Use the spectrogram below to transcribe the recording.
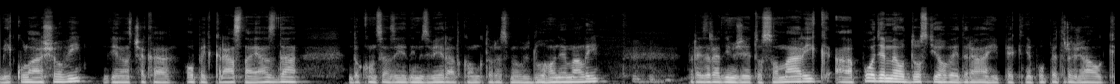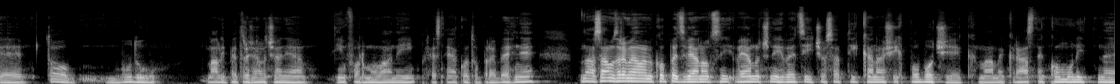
Mikulášovi, kde nás čaká opäť krásna jazda, dokonca s jedným zvieratkom, ktoré sme už dlho nemali. Prezradím, že je to somárik a pôjdeme od dostihovej dráhy pekne po Petržalke. To budú mali Petržalčania informovaní presne, ako to prebehne. No a samozrejme máme kopec vianočných, vianočných vecí, čo sa týka našich pobočiek. Máme krásne komunitné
